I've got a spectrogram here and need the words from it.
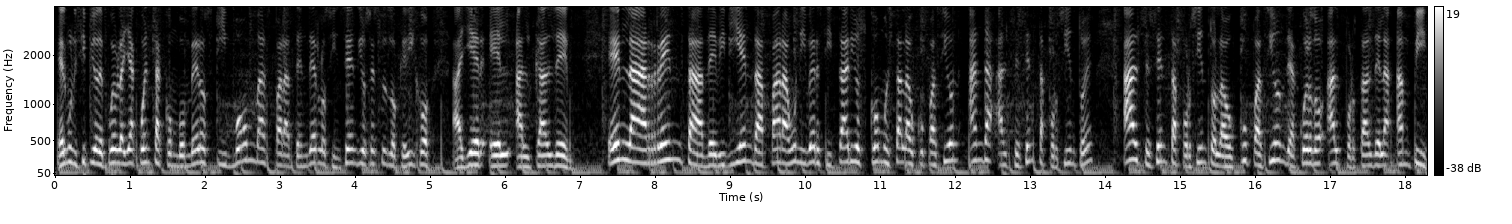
El municipio de Puebla ya cuenta con bomberos y bombas para atender los incendios. Esto es lo que dijo ayer el alcalde. En la renta de vivienda para universitarios, ¿cómo está la ocupación? Anda al 60%, ¿eh? Al 60% la ocupación de acuerdo al portal de la AMPI.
